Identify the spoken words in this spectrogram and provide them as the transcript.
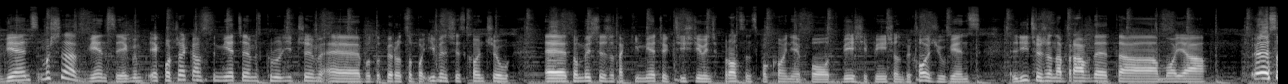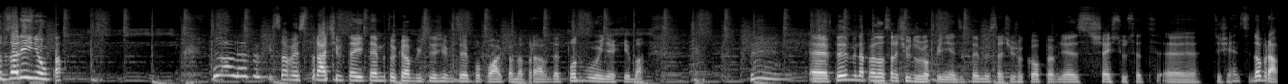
Więc może nawet więcej, jakbym, jak poczekam z tym mieczem z króliczym, e, bo dopiero co po event się skończył, e, to myślę, że taki mieczek 39% spokojnie po 250 by chodził, więc liczę, że naprawdę ta moja... E, jestem za linią! Ale bym sobie stracił te itemy, to chyba byś się wtedy popłakał, naprawdę. Podwójnie chyba. E, wtedy bym na pewno stracił dużo pieniędzy. Wtedy bym stracił około pewnie z 600 e, tysięcy. Dobra,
